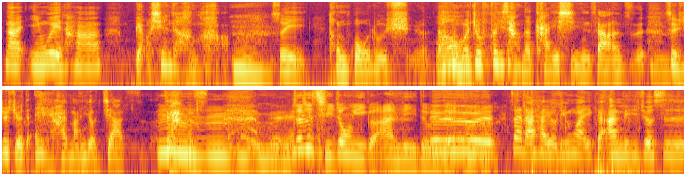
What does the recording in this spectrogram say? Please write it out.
那因为他表现的很好，嗯，所以通过录取了。然后我们就非常的。开心这样子，所以就觉得哎，还蛮有价值的。这样子，嗯嗯嗯，这是其中一个案例，对不对？对对对。再来还有另外一个案例，就是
